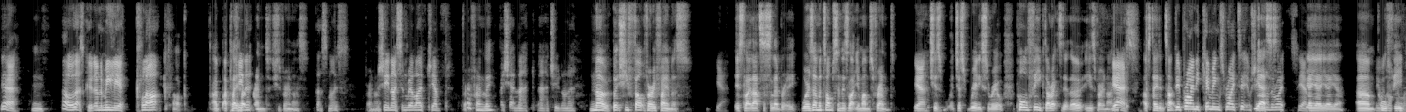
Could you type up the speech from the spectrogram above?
Yeah. Hmm. Oh, well, that's good. And Emilia Clarke. Clarke. I, I play Seen her it? friend. She's very nice. That's nice. Very Was nice. she nice in real life? Did she have? Very friendly. bet She had that attitude on her. No, but she felt very famous. Yeah. It's like that's a celebrity. Whereas Emma Thompson is like your mum's friend, Yeah. which is just really surreal. Paul Feig directed it though. He's very nice. Yes. I've stayed in touch. Did Bryony Kimmings write it? Was she Yes. one of the writers? Yeah. Yeah, yeah, yeah, yeah. Um, Paul Feig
